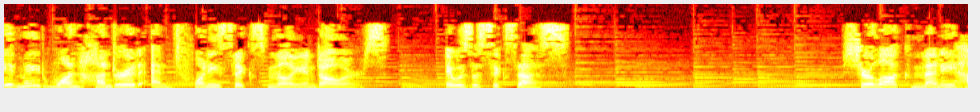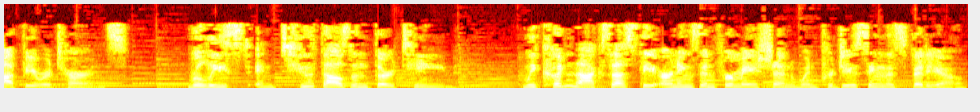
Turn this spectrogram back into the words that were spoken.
It made $126 million. It was a success. Sherlock Many Happy Returns released in 2013. We couldn't access the earnings information when producing this video.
